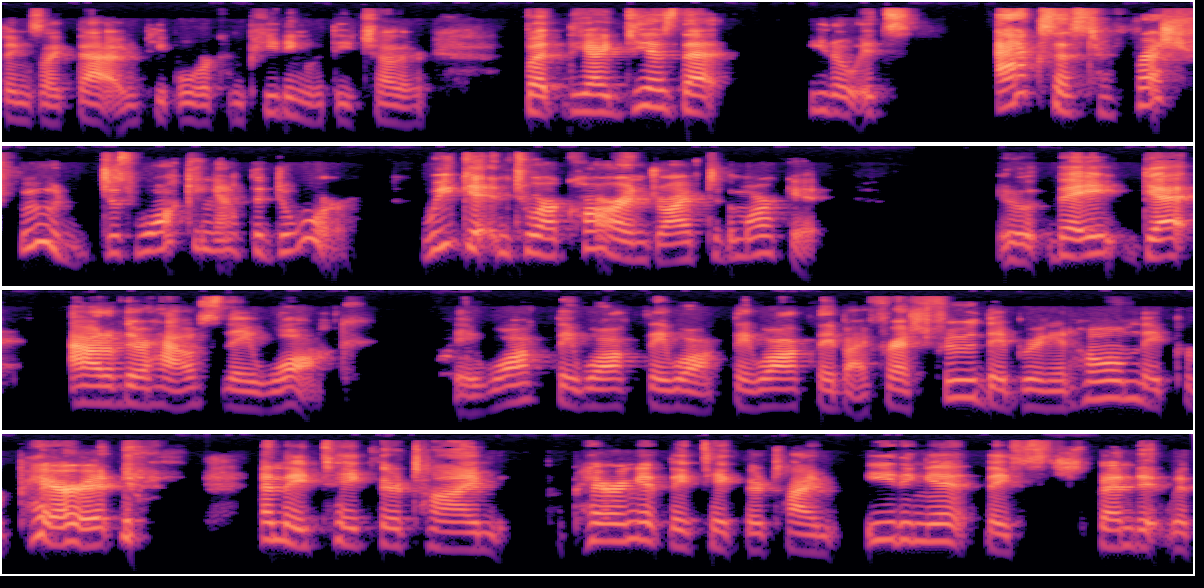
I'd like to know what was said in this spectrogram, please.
things like that, and people were competing with each other. But the idea is that, you know, it's access to fresh food just walking out the door. We get into our car and drive to the market. You know, they get out of their house, they walk. They walk, they walk, they walk, they walk, they buy fresh food, they bring it home, they prepare it, and they take their time preparing it, they take their time eating it, they spend it with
